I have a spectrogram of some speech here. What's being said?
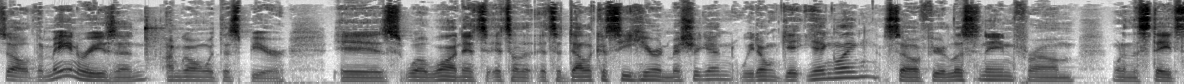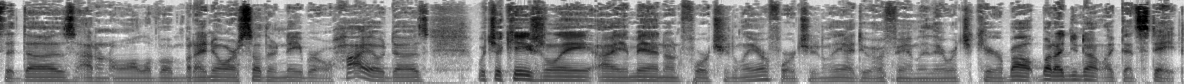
So the main reason I'm going with this beer is well, one, it's it's a it's a delicacy here in Michigan. We don't get Yuengling, so if you're listening from one of the states that does, I don't know all of them, but I know our southern neighbor Ohio does, which occasionally I am in. Unfortunately or fortunately, I do have family there, which I care about, but I do not like that state.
